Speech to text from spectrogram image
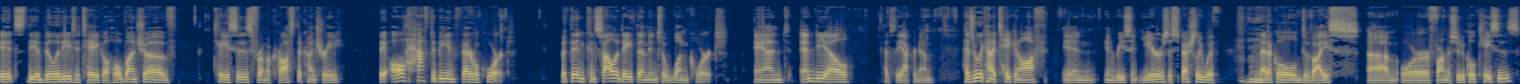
It's the ability to take a whole bunch of cases from across the country. They all have to be in federal court, but then consolidate them into one court. And MDL, that's the acronym, has really kind of taken off in in recent years, especially with mm-hmm. medical device um, or pharmaceutical cases,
